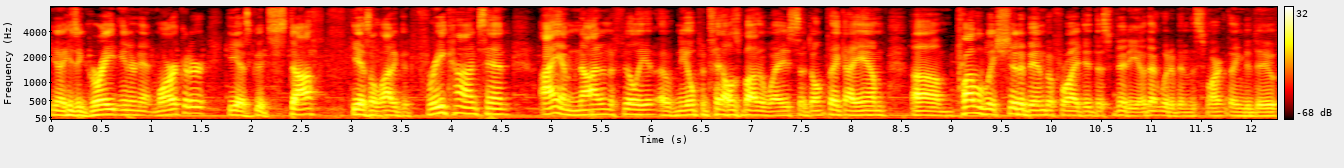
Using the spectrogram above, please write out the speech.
You know he's a great internet marketer. He has good stuff. He has a lot of good free content. I am not an affiliate of Neil Patel's by the way so don't think I am. Um, probably should have been before I did this video. That would have been the smart thing to do.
